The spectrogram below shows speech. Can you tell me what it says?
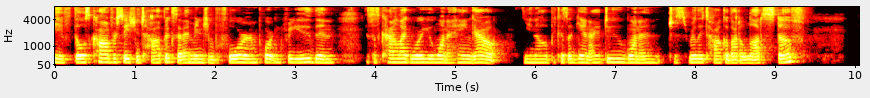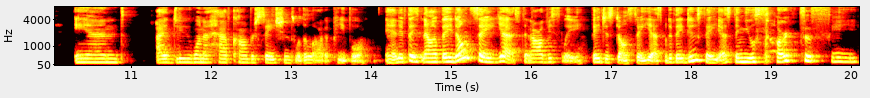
if those conversation topics that I mentioned before are important for you, then this is kind of like where you'll want to hang out. You know, because again, I do want to just really talk about a lot of stuff, and I do want to have conversations with a lot of people. And if they now if they don't say yes, then obviously they just don't say yes. But if they do say yes, then you'll start to see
